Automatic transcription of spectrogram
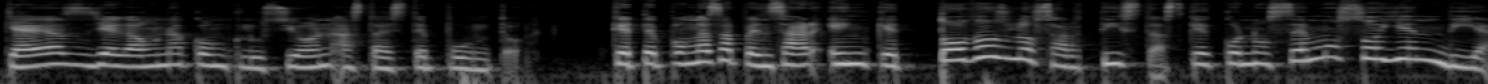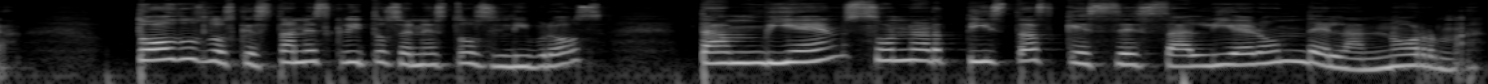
que hayas llegado a una conclusión hasta este punto que te pongas a pensar en que todos los artistas que conocemos hoy en día, todos los que están escritos en estos libros, también son artistas que se salieron de la norma,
